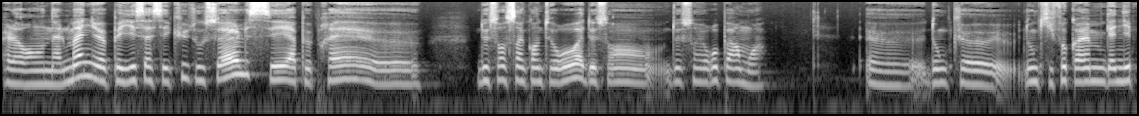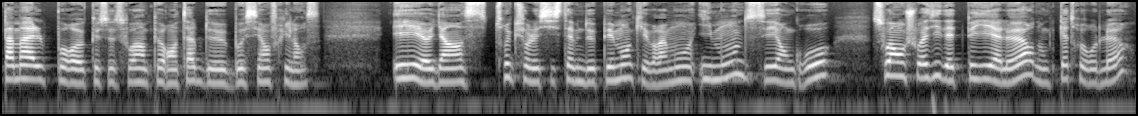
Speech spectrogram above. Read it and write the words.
Alors en Allemagne, payer sa sécu tout seul, c'est à peu près euh, 250 euros à 200, 200 euros par mois. Euh, donc, euh, donc il faut quand même gagner pas mal pour euh, que ce soit un peu rentable de bosser en freelance. Et il y a un truc sur le système de paiement qui est vraiment immonde, c'est en gros, soit on choisit d'être payé à l'heure, donc 4 euros de l'heure,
